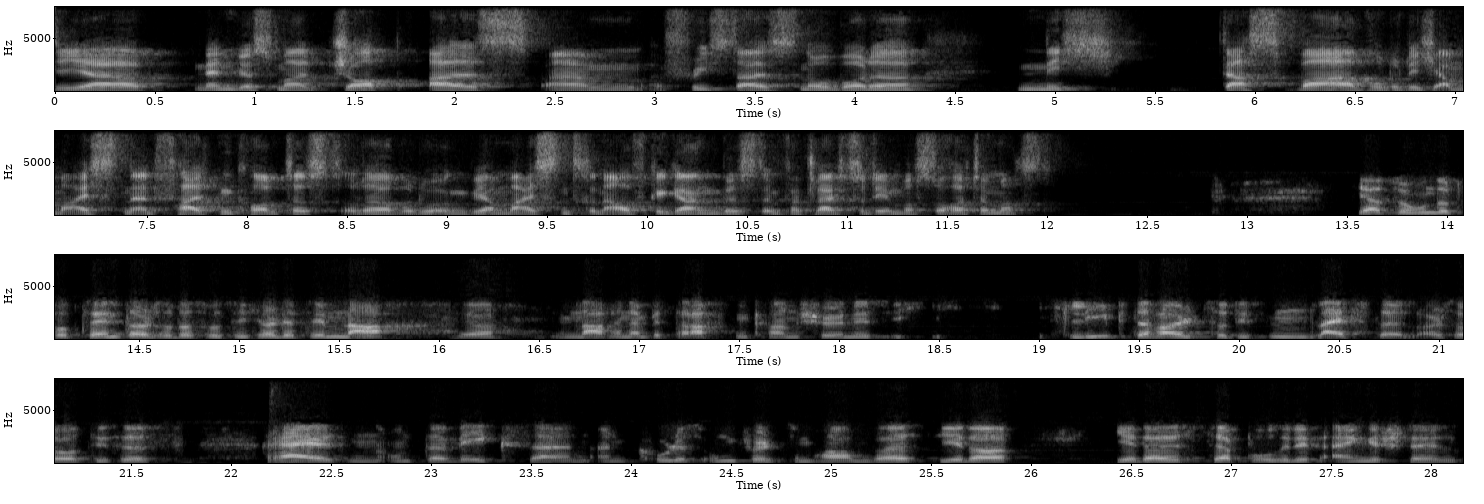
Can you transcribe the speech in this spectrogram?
der, nennen wir es mal, Job als ähm, Freestyle-Snowboarder nicht das war, wo du dich am meisten entfalten konntest oder wo du irgendwie am meisten drin aufgegangen bist im Vergleich zu dem, was du heute machst? Ja, zu 100 Prozent. Also das, was ich halt jetzt im, Nach, ja, im Nachhinein betrachten kann, schön ist, ich, ich, ich liebte halt so diesen Lifestyle, also dieses Reisen, unterwegs sein, ein cooles Umfeld zu haben. Weißt, jeder, jeder ist sehr positiv eingestellt.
